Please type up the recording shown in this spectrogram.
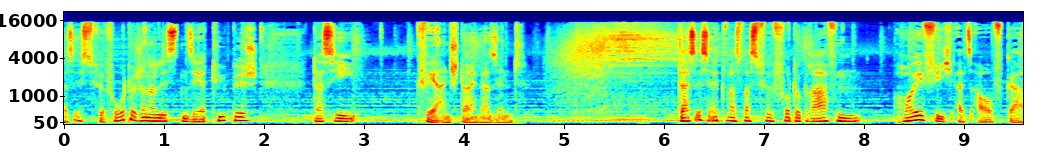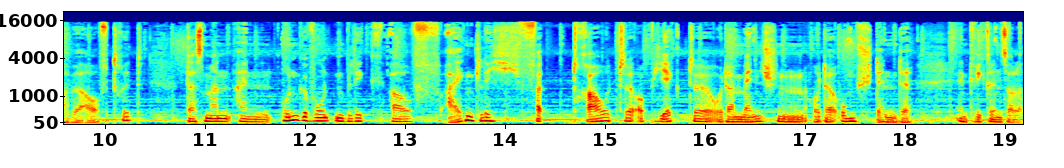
Das ist für Fotojournalisten sehr typisch, dass sie Quereinsteiger sind. Das ist etwas, was für Fotografen häufig als Aufgabe auftritt, dass man einen ungewohnten Blick auf eigentlich vertraute Objekte oder Menschen oder Umstände entwickeln soll.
